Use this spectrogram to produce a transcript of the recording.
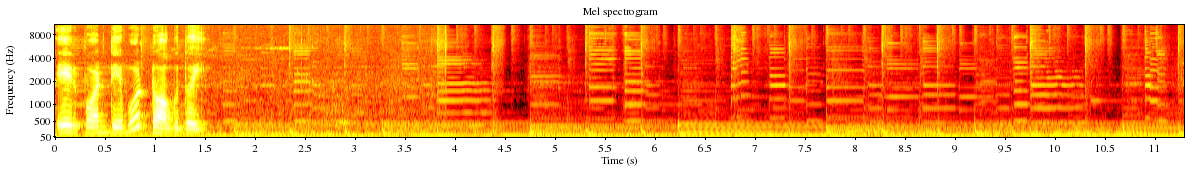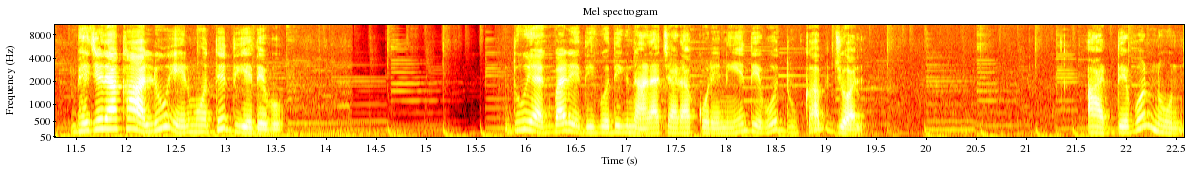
এরপর দেব টক দই। ভেজে রাখা আলু এর মধ্যে দিয়ে দেব। দু একবার এদিক ওদিক নাড়াচাড়া করে নিয়ে দেব দু কাপ জল। আর দেব নুন।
